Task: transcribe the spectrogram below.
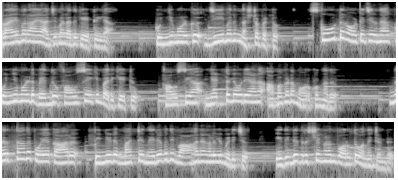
ഡ്രൈവറായ അജ്മൽ അത് കേട്ടില്ല. കുഞ്ഞുമോൾക്ക് ജീവനും നഷ്ടപ്പെട്ടു. സ്കൂട്ടർ ഓട്ടിച്ചിരുന്ന കുഞ്ഞുമോളുടെ ബന്ധു ഫൗസിയയ്ക്കും പരിക്കേറ്റു. ഫൗസിയ ഞെട്ടലോടെയാണ് അപകടം ഓർക്കുന്നത്. നിർത്താതെ പോയ കാറ് പിന്നീട് മറ്റ് നിരവധി വാഹനങ്ങളിലും ഇടിച്ചു. ഇതിന്റെ ദൃശ്യങ്ങളും പുറത്തു വന്നിട്ടുണ്ട്.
